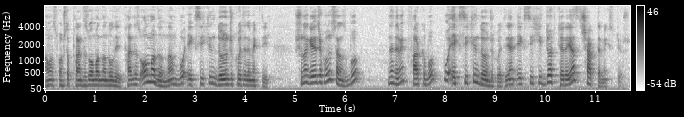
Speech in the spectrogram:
ama sonuçta parantez olmadığından dolayı değil. Parantez olmadığından bu eksi 2'nin dördüncü kuvveti demek değil. Şuna gelecek olursanız bu ne demek? Farkı bu. Bu eksi 2'nin dördüncü kuvveti. Yani eksi 2'yi 4 kere yaz çarp demek istiyor.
